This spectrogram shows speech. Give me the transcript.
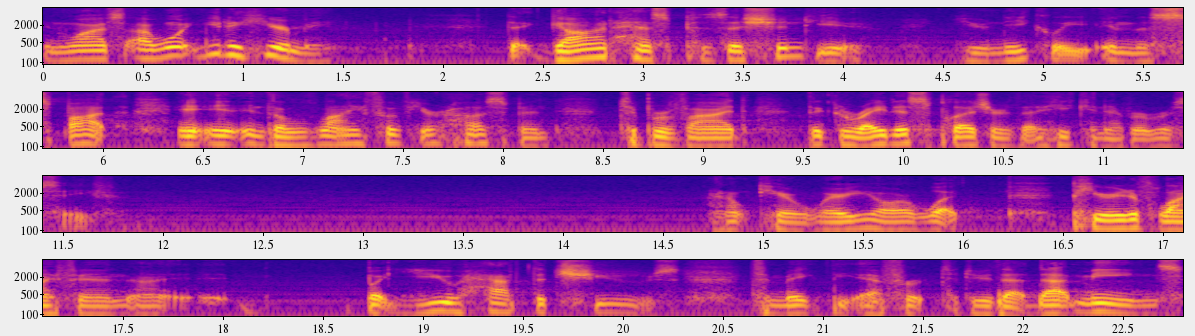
And, wives, I want you to hear me that God has positioned you uniquely in the spot, in, in the life of your husband, to provide the greatest pleasure that he can ever receive. I don't care where you are, what period of life in, uh, but you have to choose to make the effort to do that. That means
